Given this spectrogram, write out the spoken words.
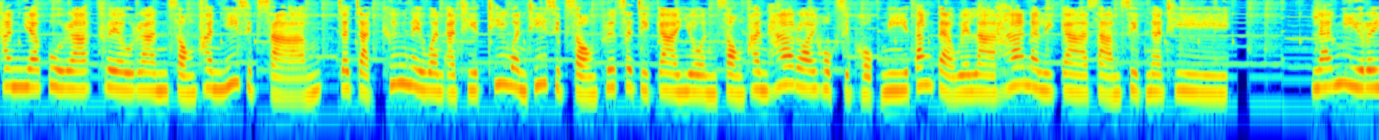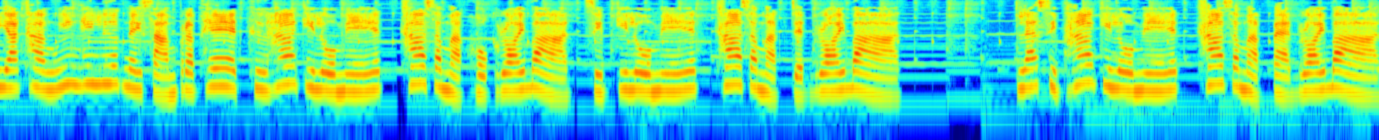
ธัญปุระเทรลรัน 2023 จะจัดขึ้นในวันอาทิตย์ที่วันที่ 12 พฤศจิกายน 2566 นี้ตั้งแต่เวลา 5 นาฬิกา 30 นาทีและมีระยะทางวิ่งให้เลือกใน 3 ประเภท คือ 5 กิโลเมตร ค่าสมัคร 600 บาท 10 กิโลเมตร ค่าสมัคร 700 บาท และ 15 กิโลเมตร ค่าสมัคร 800 บาท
